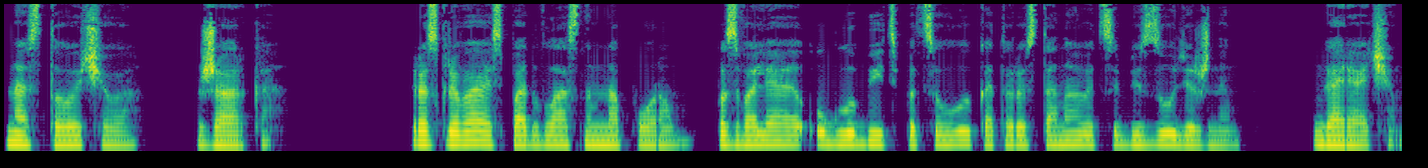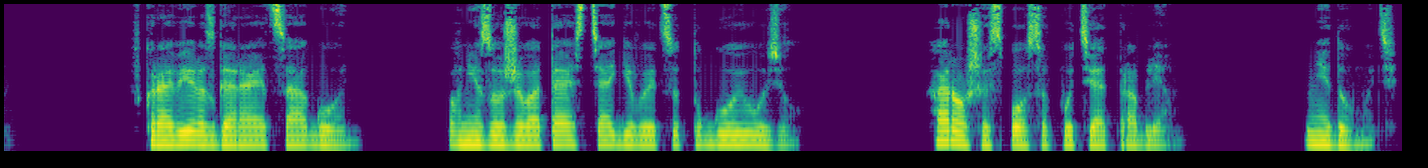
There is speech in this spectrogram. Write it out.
настойчиво, жарко. Раскрываясь под властным напором, позволяя углубить поцелуй, который становится безудержным, горячим. В крови разгорается огонь. Внизу живота стягивается тугой узел. Хороший способ уйти от проблем. Не думать.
